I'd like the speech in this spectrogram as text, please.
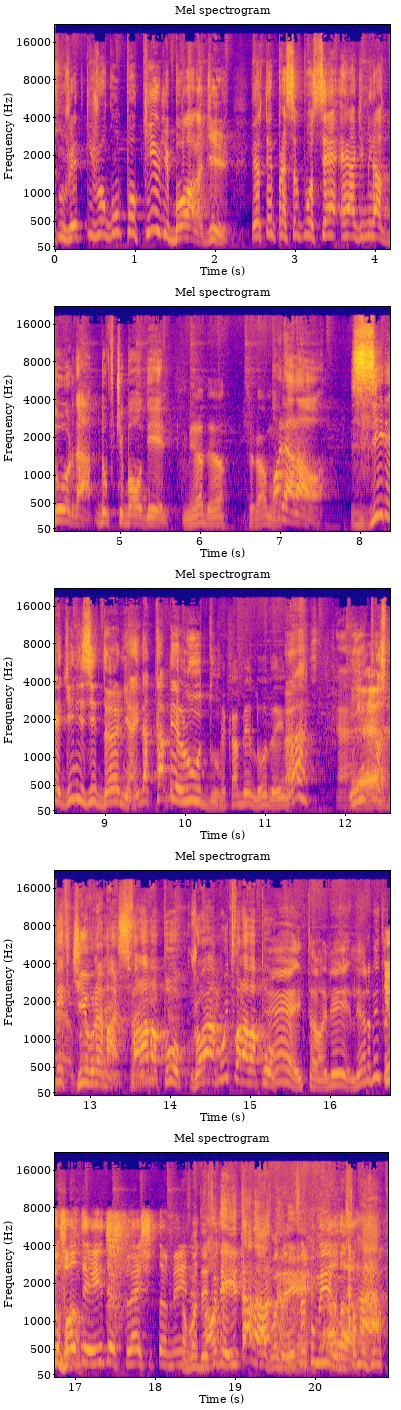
sujeito que jogou um pouquinho de bola, Dir. Eu tenho a impressão que você é admirador da, do futebol dele. Meu Deus, jogava muito. Olha lá, ó. Zinedine Zidane, ainda cabeludo. É cabeludo ainda. Hã? E introspectivo, né, Márcio? Falava pouco, jogava muito, falava pouco. É, então, ele, ele era bem E o. Valdeir The Flash também, O né? Valdeir foi- Valdeir tá lá O Valdeir também. foi comigo, nós fomos juntos.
